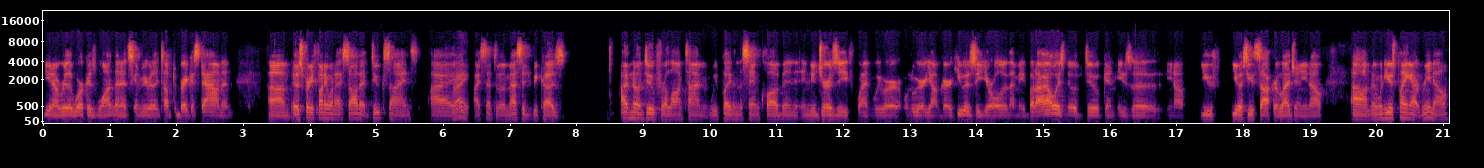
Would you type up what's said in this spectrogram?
you know really work as one, then it's going to be really tough to break us down. And um, it was pretty funny when I saw that Duke signed. I right. I sent him a message because I've known Duke for a long time. We played in the same club in, in New Jersey when we were when we were younger. He was a year older than me, but I always knew of Duke, and he's a you know youth U.S. youth soccer legend. You know, um, and when he was playing at Reno,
